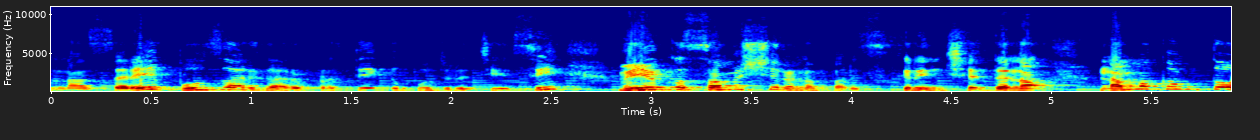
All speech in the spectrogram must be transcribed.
ఉన్నా సరే పూజారి గారు ప్రత్యేక పూజలు చేసి మీ యొక్క సమస్యలను పరిష్కరించేద్దన నమ్మకంతో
